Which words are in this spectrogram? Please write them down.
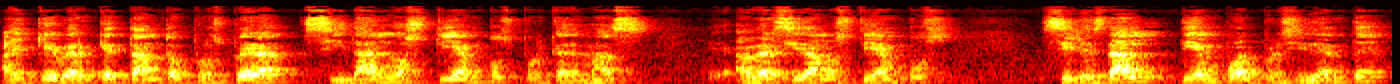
Hay que ver qué tanto prosperan, si dan los tiempos, porque además, eh, a ver si dan los tiempos. Si les da el tiempo al presidente,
